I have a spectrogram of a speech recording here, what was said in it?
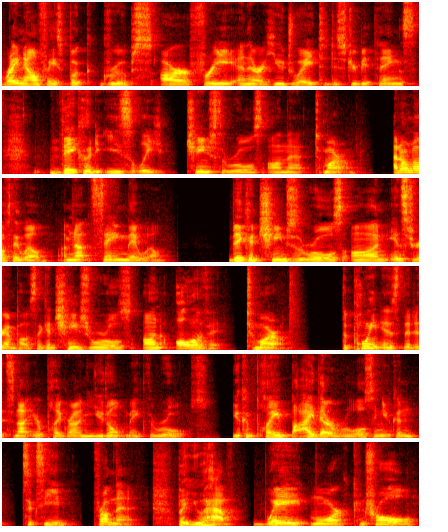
right now Facebook groups are free and they're a huge way to distribute things. They could easily change the rules on that tomorrow. I don't know if they will. I'm not saying they will. They could change the rules on Instagram posts. They could change the rules on all of it tomorrow. The point is that it's not your playground. You don't make the rules. You can play by their rules and you can succeed from that, but you have way more control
